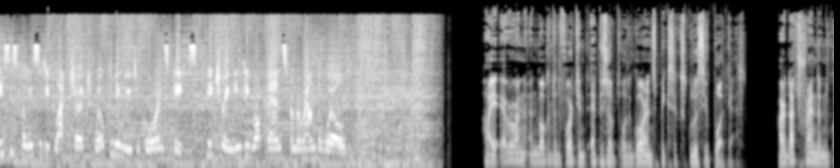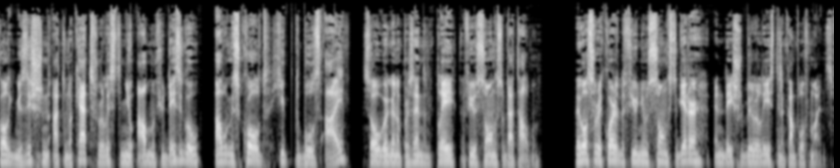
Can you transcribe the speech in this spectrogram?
This is Felicity Blackchurch welcoming you to Goran's Picks, featuring indie rock bands from around the world. Hi, everyone, and welcome to the 14th episode of the Goran's Picks exclusive podcast. Our Dutch friend and colleague musician Aton O'Cat released a new album a few days ago. Album is called Hit the Bull's Eye, so we're gonna present and play a few songs of that album. We've also recorded a few new songs together, and they should be released in a couple of months.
